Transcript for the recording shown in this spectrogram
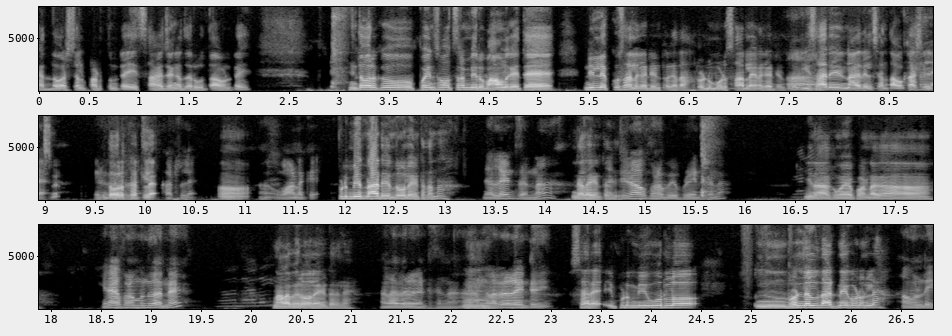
పెద్ద వర్షాలు పడుతుంటాయి సహజంగా జరుగుతూ ఉంటాయి. ఇంతవరకు పోయిన సంవత్సరం మీరు మామూలుగా అయితే నీళ్ళు ఎక్కువ సార్లు కట్టింటారు కదా రెండు మూడు సార్లు అయినా కట్టింటారు. ఈసారి నాకు తెలిసి అంత అవకాశం. ఇచ్చిన ఇంతవరకు కట్టలే. కట్టలే. వాళ్ళకే. ఇప్పుడు మీరు నాటి ఎన్ని రోజులు ఏంటదన్నా? నెల ఏంటిదన్నా? నెల ఏంటది? ఇప్పుడు ఏంటిదన్నా? ఈ నాకమయ్య పండగ వినాయక ముందు అమ్మే నలభై రోజులు ఏంటదిలే? నలభై ఏంటిదన్నా? ఉమ్. నలభై వేలు ఏంటిది? సరే ఇప్పుడు మీ ఊర్లో రెండు నెలలు దాటినాయి కూడా ఉండే? అవునండి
